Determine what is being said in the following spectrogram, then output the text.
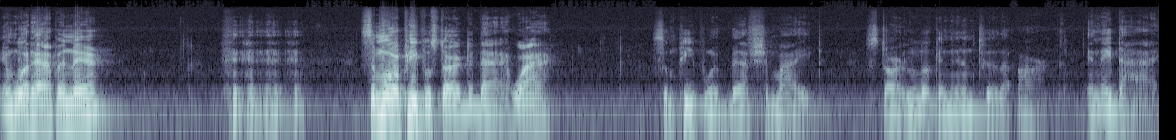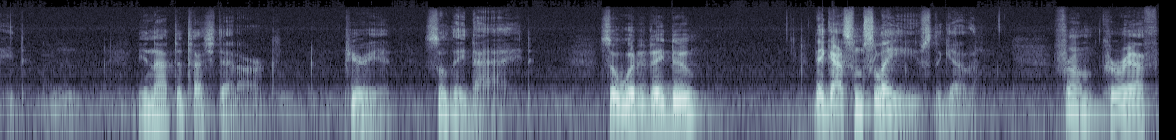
And what happened there? Some more people started to die. Why? Some people at Beth Shemesh started looking into the ark and they died. You're not to touch that ark, period. So they died. So what did they do? They got some slaves together from Kiriath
